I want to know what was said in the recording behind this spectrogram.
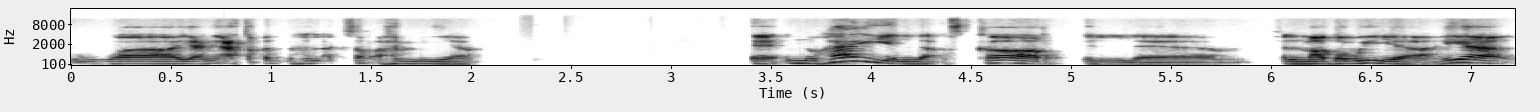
ويعني أعتقد أنها الأكثر أهمية إنه هاي الأفكار الماضوية هي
